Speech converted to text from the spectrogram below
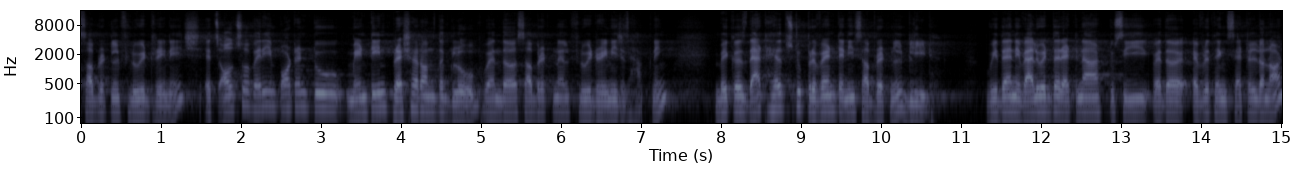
subretinal fluid drainage. It's also very important to maintain pressure on the globe when the subretinal fluid drainage is happening because that helps to prevent any subretinal bleed. We then evaluate the retina to see whether everything's settled or not,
